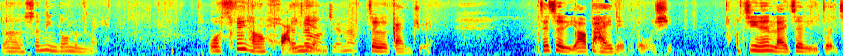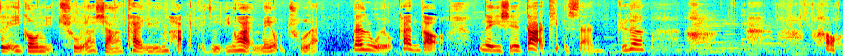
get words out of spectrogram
呃，生命中的美。我非常怀念这个感觉。我在这里要拍一点东西。今天来这里的这个一公里处，要想要看云海，可是云海没有出来。但是我有看到那一些大铁山，觉得 好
